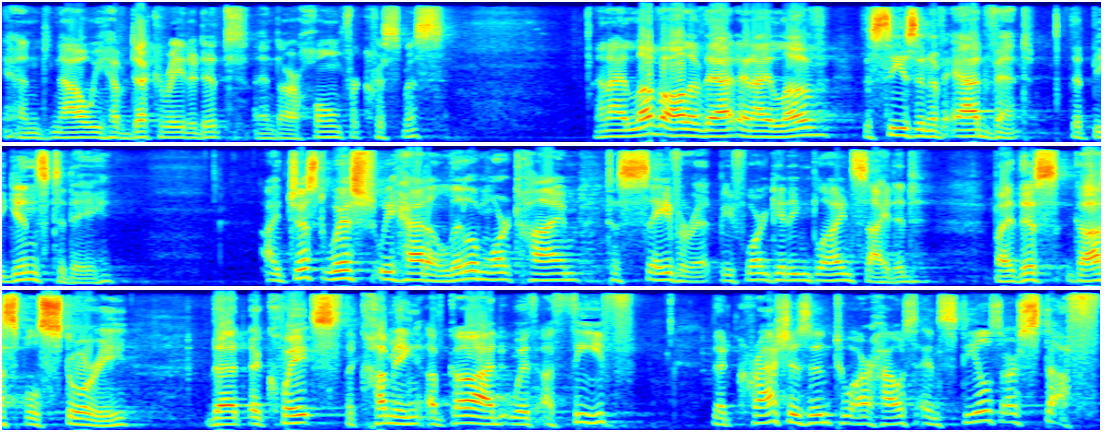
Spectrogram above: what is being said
and now we have decorated it and our home for Christmas. And I love all of that, and I love the season of Advent that begins today. I just wish we had a little more time to savor it before getting blindsided by this gospel story that equates the coming of God with a thief that crashes into our house and steals our stuff.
